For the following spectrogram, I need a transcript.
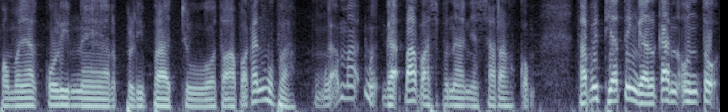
Pokoknya kuliner beli baju atau apa kan mubah. Nggak nggak apa-apa sebenarnya secara hukum. Tapi dia tinggalkan untuk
